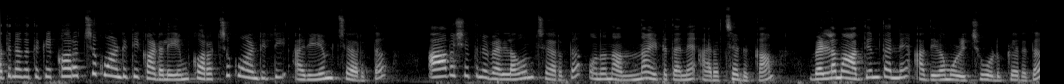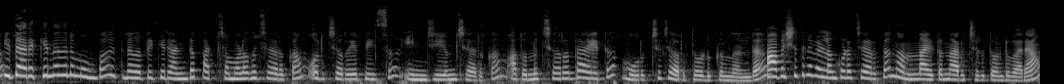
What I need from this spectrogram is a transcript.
അതിനകത്തേക്ക് കുറച്ച് ക്വാണ്ടിറ്റി കടലയും കുറച്ച് ക്വാണ്ടിറ്റി അരിയും ചേർത്ത് ആവശ്യത്തിന് വെള്ളവും ചേർത്ത് ഒന്ന് നന്നായിട്ട് തന്നെ അരച്ചെടുക്കാം. വെള്ളം ആദ്യം തന്നെ അധികം ഒഴിച്ചു കൊടുക്കരുത്. ഇത് അരയ്ക്കുന്നതിന് മുമ്പ് ഇതിനകത്തേക്ക് രണ്ട് പച്ചമുളക് ചേർക്കാം. ഒരു ചെറിയ പീസ് ഇഞ്ചിയും ചേർക്കാം. അതൊന്ന് ചെറുതായിട്ട് മുറിച്ച് ചേർത്ത് കൊടുക്കുന്നുണ്ട്. ആവശ്യത്തിന് വെള്ളം കൂടെ ചേർത്ത് നന്നായിട്ടൊന്ന് അരച്ചെടുത്തോണ്ട് വരാം.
